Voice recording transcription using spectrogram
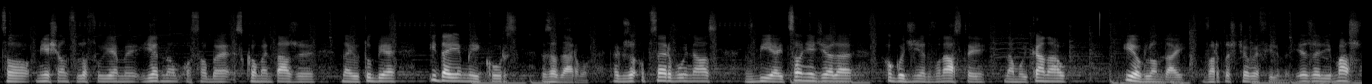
co miesiąc losujemy jedną osobę z komentarzy na YouTubie i dajemy jej kurs za darmo. Także obserwuj nas, wbijaj co niedzielę o godzinie 12 na mój kanał i oglądaj wartościowe filmy. Jeżeli masz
